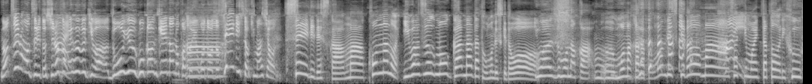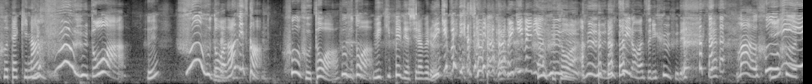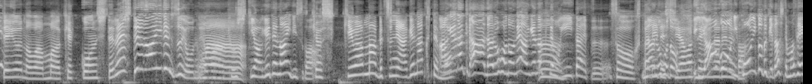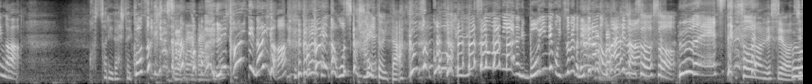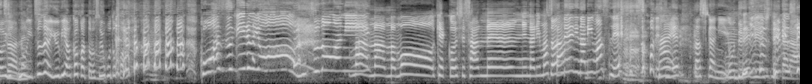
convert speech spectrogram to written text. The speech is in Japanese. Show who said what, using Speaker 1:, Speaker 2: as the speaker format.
Speaker 1: 夏色祭りと白神吹雪はどういうご関係なのかということを整理しておきましょう。
Speaker 2: 整理ですか？まあ、こんなの言わずもがなだと思うんですけど、
Speaker 1: 言わずもなか。うん。
Speaker 2: うん、もなかだと思うんですけど、まあ、
Speaker 1: はい。
Speaker 2: さっきも言った通り、夫婦的な。い
Speaker 1: や、夫婦とは、
Speaker 2: え？
Speaker 1: 夫婦とは何ですか？
Speaker 2: 夫婦とは？
Speaker 1: 夫婦とは？
Speaker 2: ウ。ィキペディア調べる？
Speaker 1: ウィキペディア調べる。ウィキペディア。夫婦
Speaker 2: 夫婦とは？
Speaker 1: 夫婦夏色祭り夫婦で。
Speaker 2: まあ、夫婦っていうのは、まあ、結婚してね。
Speaker 1: してないですよね。
Speaker 2: まあ
Speaker 1: 挙式あげてないですが。
Speaker 2: 挙式はまあ別にあげなくても
Speaker 1: あげな、くて、ああ、なるほどね。あげなくてもいいタイプ。
Speaker 2: そう、二人で
Speaker 1: なるほど。
Speaker 2: 幸せにな
Speaker 1: 野
Speaker 2: れれば、
Speaker 1: 望に婚姻届出してませんが。
Speaker 2: こっそり出しといた。
Speaker 1: こっそり出した。え、書いてないが？書かれたもしかして。
Speaker 2: 書いといた。
Speaker 1: こっそこう、いつの間に、何、母音でもいつの間にか寝てないの分かれてた。
Speaker 2: そうそうそう。
Speaker 1: うえーっつって。
Speaker 2: そうなんですよ、実はね。
Speaker 1: もういつぞや指赤かったのそういうことか。怖 すぎるよーいつの間に。
Speaker 2: まあもう結婚して3年になりますか？
Speaker 1: 残念になりますね。そうですね。確かに。
Speaker 2: うん
Speaker 1: デビュー
Speaker 2: してから
Speaker 1: デ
